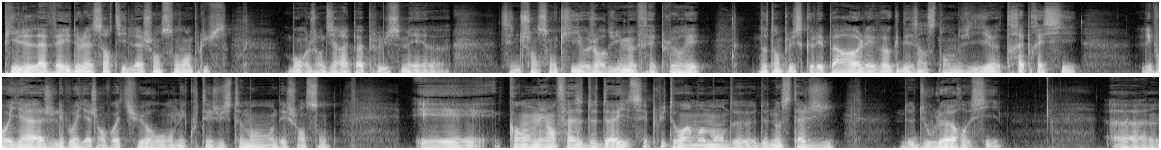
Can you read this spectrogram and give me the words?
pile la veille de la sortie de la chanson en plus. Bon, j'en dirai pas plus, mais c'est une chanson qui aujourd'hui me fait pleurer, d'autant plus que les paroles évoquent des instants de vie très précis, les voyages, les voyages en voiture où on écoutait justement des chansons. Et quand on est en phase de deuil, c'est plutôt un moment de, nostalgie, de douleur aussi. Euh,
